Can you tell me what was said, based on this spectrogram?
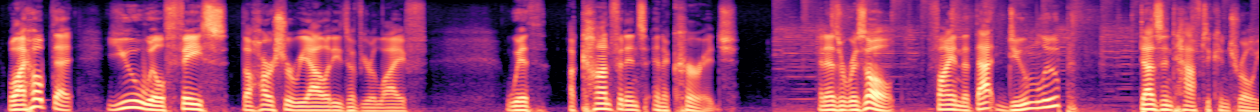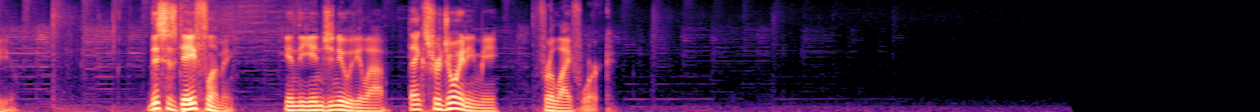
Well, I hope that you will face the harsher realities of your life with a confidence and a courage. And as a result, find that that doom loop doesn't have to control you. This is Dave Fleming in the Ingenuity Lab. Thanks for joining me for Life Work.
